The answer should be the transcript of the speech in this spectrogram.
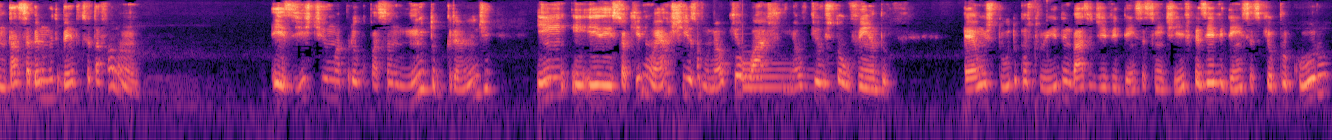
não está sabendo muito bem do que você está falando. Existe uma preocupação muito grande e, e, e, isso aqui não é achismo, não é o que eu acho, não é o que eu estou vendo. É um estudo construído em base de evidências científicas e evidências que eu procuro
